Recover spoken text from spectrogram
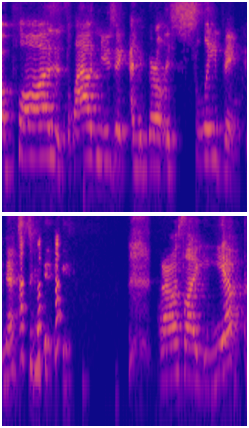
applause. It's loud music, and the girl is sleeping next to me. and I was like, "Yep,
